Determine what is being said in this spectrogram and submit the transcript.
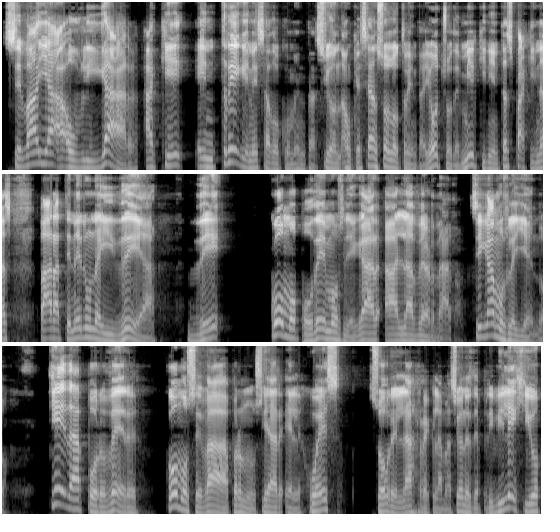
se vaya a obligar a que entreguen esa documentación, aunque sean solo 38 de 1500 páginas, para tener una idea de cómo podemos llegar a la verdad. Sigamos leyendo. Queda por ver cómo se va a pronunciar el juez sobre las reclamaciones de privilegio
